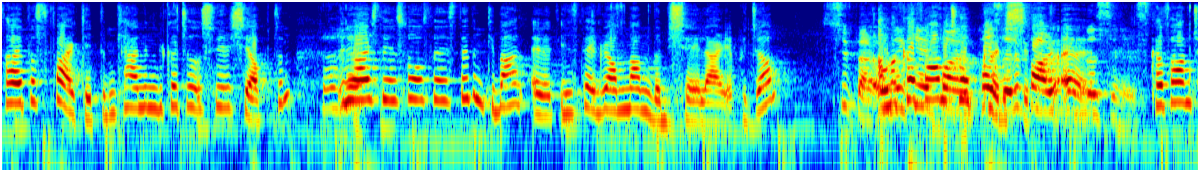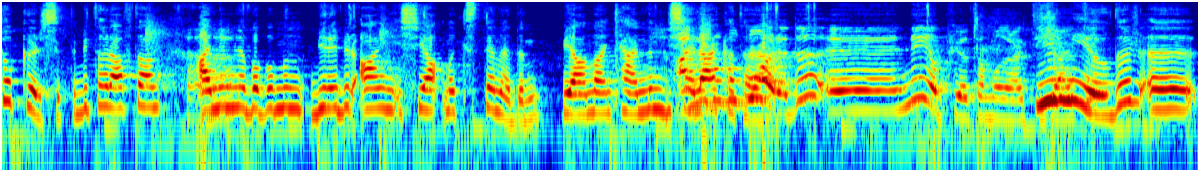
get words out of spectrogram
sayfası fark ettim. Kendim birkaç alışveriş yaptım. Üniversitenin son senesi dedim ki ben evet Instagram'dan da bir şeyler yapacağım. Süper. Ama Oradaki kafam par- çok pazarı karışıktı. farkındasınız. Evet. Kafam çok karışıktı. Bir taraftan annemle babamın birebir aynı işi yapmak istemedim. Bir yandan kendim bir şeyler Anne baba bu katarak. arada e, ne yapıyor tam olarak 20 ticarette? yıldır e,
